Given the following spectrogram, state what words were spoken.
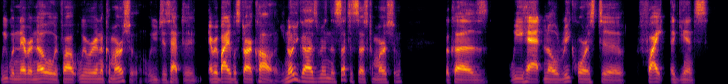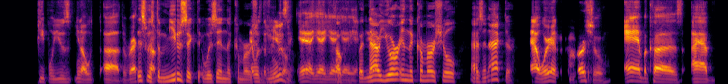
we would never know if I, we were in a commercial. We just have to. Everybody would start calling. You know, you guys were in the such and such commercial because we had no recourse to fight against people use, you know, uh the record. This was company. the music that was in the commercial. It was the music. Yeah, yeah, yeah, okay. yeah, yeah. But now you're in the commercial as an actor. Now we're in the commercial, and because I have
